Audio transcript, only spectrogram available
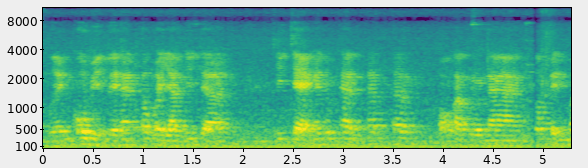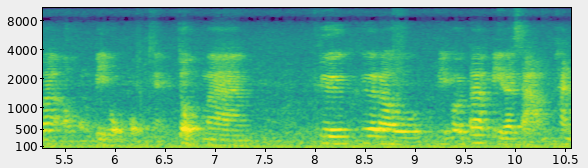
เหมือนโควิดเลยนะก็พยายามที่จะชี้แจงให้ทุกท่านถ้าถ้าขอความกรุณาเอาเป็นว่าออกของปี 66 เนี่ยจบมา คือคือเรามีโคต้าปีละสามพัน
